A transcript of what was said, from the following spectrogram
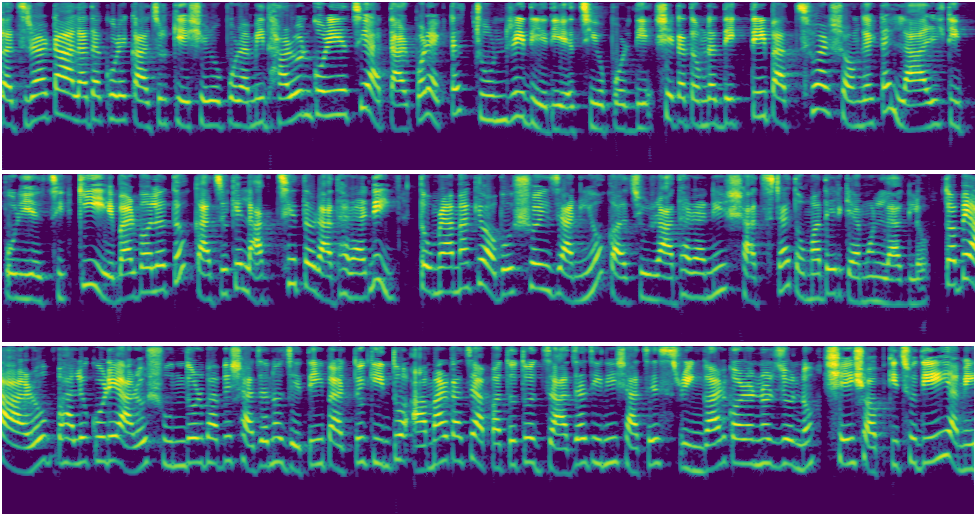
গাজরাটা আলাদা করে কাজুর কেশের ওপর আমি ধারণ করিয়েছি আর তারপর একটা চুনরি দিয়ে দিয়েছি ওপর দিয়ে। সেটা তোমরা দেখতেই পাচ্ছ আর সঙ্গে একটা লাল টিপ পরিয়েছি। কি এবার বলো তো, কাজুকে লাগছে তো রাধারানী? তোমরা আমাকে অবশ্যই জানিও কাজুর রাধারানীর সাজটা তোমাদের কেমন লাগল। তবে আরও ভালো করে আরও সুন্দরভাবে সাজানো যেতেই পারত, কিন্তু আমার কাছে আপাতত যা যা জিনিস আছে শৃঙ্গার করানোর জন্য, সেই সব কিছু দিয়েই আমি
